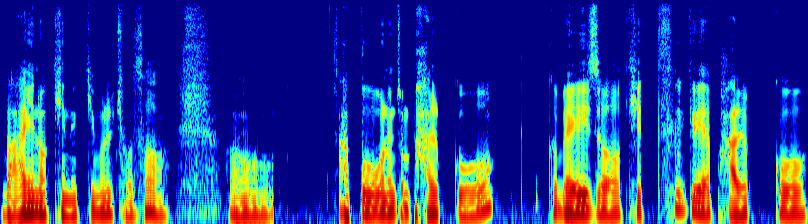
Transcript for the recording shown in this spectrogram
마이너 키 느낌을 줘서 어 앞부분은 좀 밝고 그 메이저 키 특유의 밝고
